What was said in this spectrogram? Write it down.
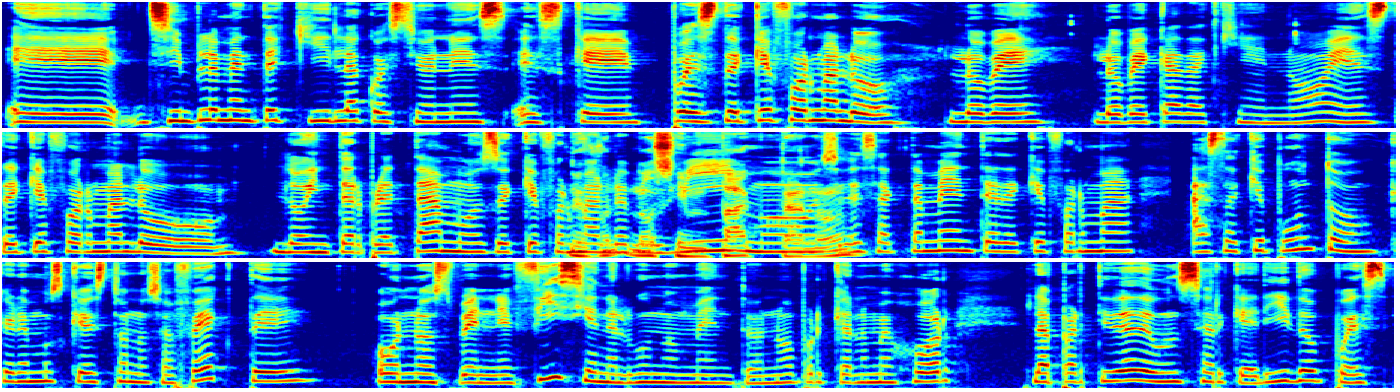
eh, simplemente aquí la cuestión es, es que, pues, de qué forma lo, lo ve, lo ve cada quien, ¿no? Es de qué forma lo, lo interpretamos, de qué forma lo vivimos, exactamente, de qué forma, hasta qué punto queremos que esto nos afecte, o nos beneficie en algún momento, ¿no? Porque a lo mejor la partida de un ser querido, pues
